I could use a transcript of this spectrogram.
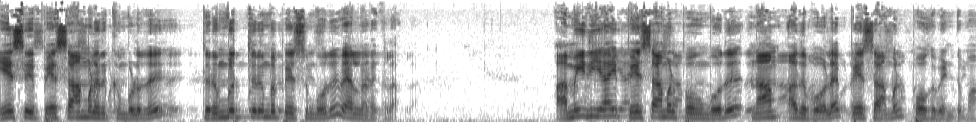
இயேசு பேசாமல் இருக்கும் பொழுது திரும்ப திரும்ப பேசும்போது வேலை நடக்கலாம். அமைதியாய் பேசாமல் போகும்போது நாம் அதுபோல பேசாமல் போக வேண்டுமா?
